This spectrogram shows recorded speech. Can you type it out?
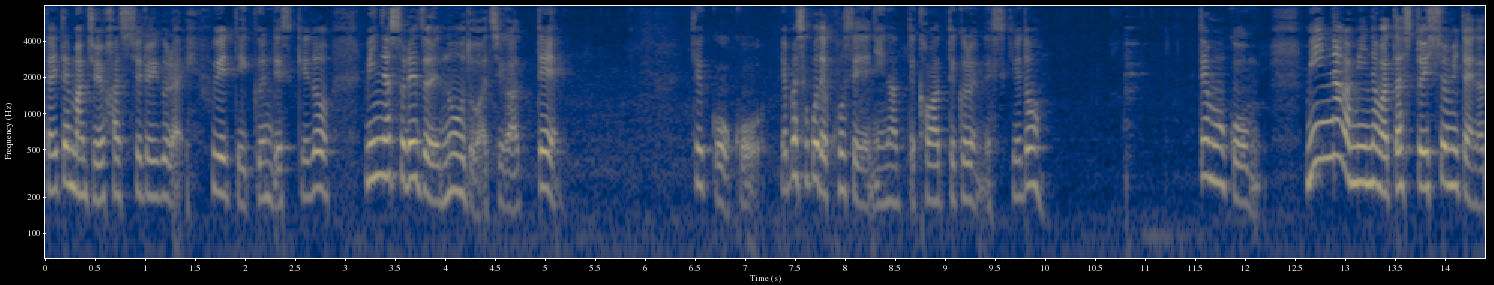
大体まあ18種類ぐらい増えていくんですけどみんなそれぞれ濃度は違って結構こうやっぱりそこで個性になって変わってくるんですけどでもこうみんながみんな私と一緒みたいな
